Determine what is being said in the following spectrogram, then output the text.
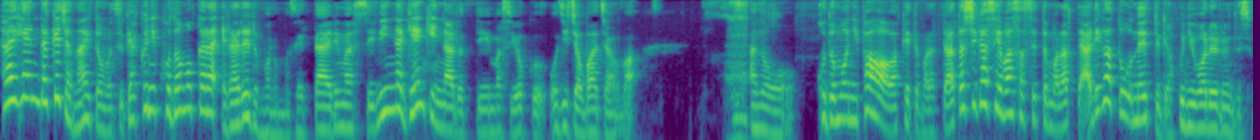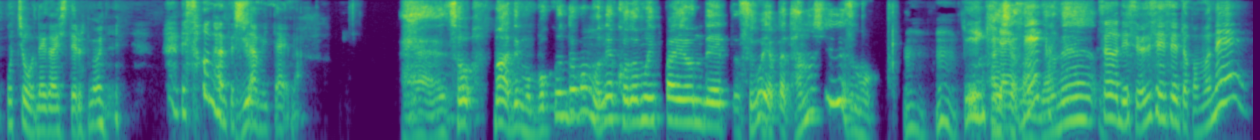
大変だけじゃないと思うんですよ。逆に子供から得られるものも絶対ありますし、みんな元気になるって言いますよく、おじいちゃんおばあちゃんは。うんあの、子供にパワーを分けてもらって、私が世話させてもらってありがとうねって逆に言われるんですよ。こっちをお願いしてるのに。え、そうなんですか？じみたいな。ええそう。まあでも僕のところもね、子供いっぱい呼んで、すごいやっぱり楽しいですもん。うん、うん。元気だよね。者さんだよね。そうですよね。先生とかもね。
